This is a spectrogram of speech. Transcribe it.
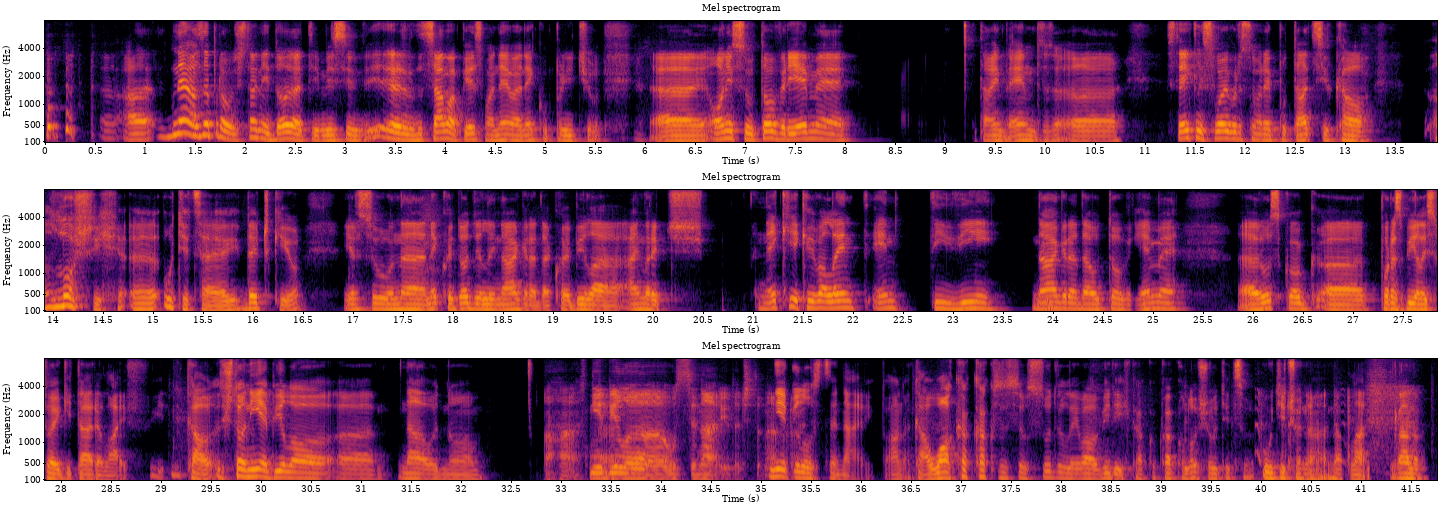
A, nema zapravo šta ni dodati, mislim, jer sama pjesma nema neku priču. E, oni su u to vrijeme, taj band, e, stekli svojevrsnu reputaciju kao loših e, utjecaja dečkiju, jer su na nekoj dodjeli nagrada koja je bila, ajmo reći, neki ekvivalent MTV nagrada u to vrijeme, ruskog a, porazbijali svoje gitare live. Kao, što nije bilo a, navodno, Aha, nije bilo u scenariju da će to napraviti. nije bilo u scenariju. Pa ono, kao, wow, kako, kako su se usudili, wow, vidi ih kako, kako loše utječu, utječu na, na mlade. Uglavnom,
